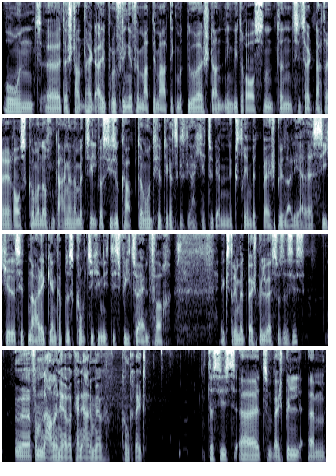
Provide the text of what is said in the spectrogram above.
Und äh, da standen halt alle Prüflinge für Mathematik, Matura, standen irgendwie draußen und dann sind sie halt nach der Reihe rausgekommen aus dem Gang und haben erzählt, was sie so gehabt haben. Und ich habe die ganze Zeit gesagt, ja, ich hätte so gerne ein Extremwertbeispiel. Und alle, ja, das sicher, das hätten alle gern gehabt, das kommt sicher nicht, das ist viel zu einfach. Extremwertbeispiel, weißt du, was das ist? Äh, vom Namen her, aber keine Ahnung mehr konkret. Das ist äh, zum Beispiel ähm,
